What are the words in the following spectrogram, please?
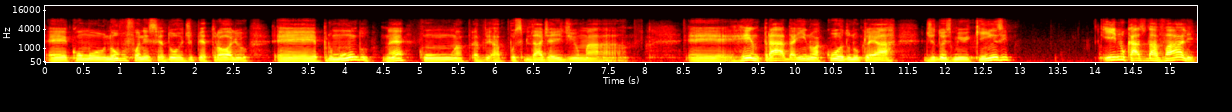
é, como novo fornecedor de petróleo é, para o mundo, né, com a, a, possibilidade aí de uma é, reentrada aí no acordo nuclear de 2015. E no caso da Vale,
